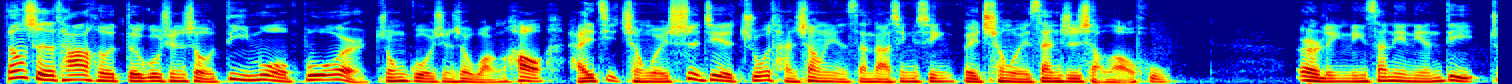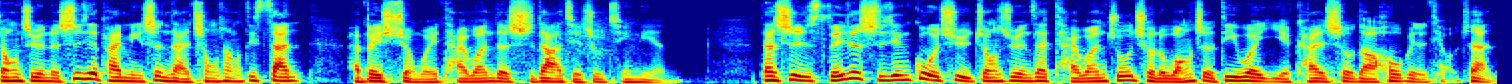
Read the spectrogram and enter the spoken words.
当时的他和德国选手蒂莫波尔、中国选手王皓还一起成为世界桌坛上面的三大新星，被称为“三只小老虎”。二零零三年年底，庄智渊的世界排名甚至冲上第三，还被选为台湾的十大杰出青年。但是随着时间过去，庄智渊在台湾桌球的王者地位也开始受到后辈的挑战。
